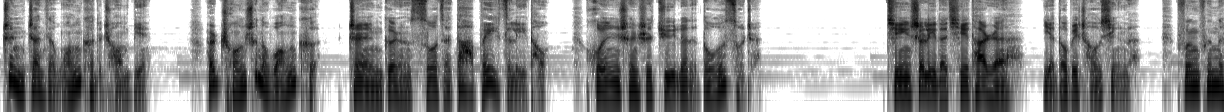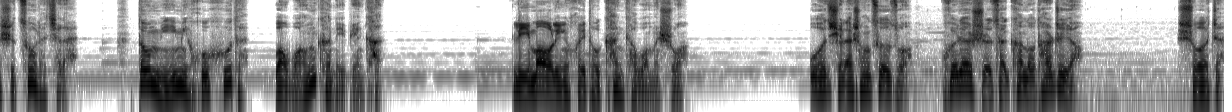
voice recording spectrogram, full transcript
正站在王可的床边，而床上的王可整个人缩在大被子里头，浑身是剧烈的哆嗦着。寝室里的其他人也都被吵醒了。纷纷的是坐了起来，都迷迷糊糊的往王可那边看。李茂林回头看看我们，说：“我起来上厕所，回来时才看到他这样。”说着，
